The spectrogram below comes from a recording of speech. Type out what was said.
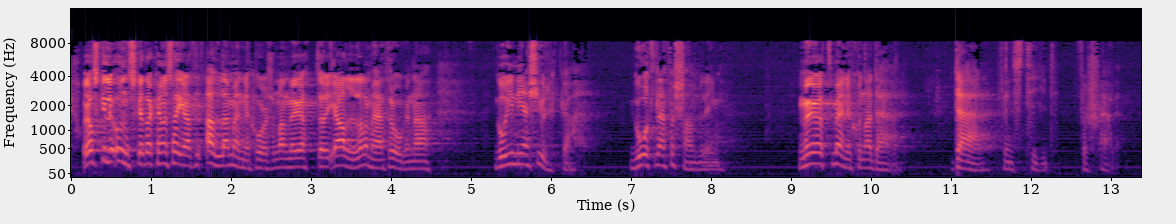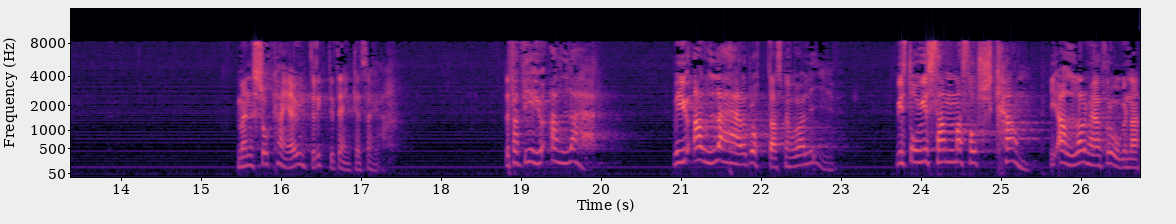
Och jag skulle önska att jag kunde säga till alla människor som man möter i alla de här frågorna. Gå in i en kyrka, gå till en församling, möt människorna där. Där finns tid för själen. Men så kan jag ju inte riktigt enkelt säga. Därför att vi är ju alla här. Vi är ju alla här och brottas med våra liv. Vi står ju i samma sorts kamp i alla de här frågorna.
